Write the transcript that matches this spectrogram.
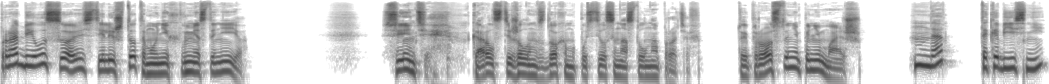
пробила совесть или что там у них вместо нее. «Синти, Карл с тяжелым вздохом опустился на стул напротив. «Ты просто не понимаешь». «Да? Так объясни».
